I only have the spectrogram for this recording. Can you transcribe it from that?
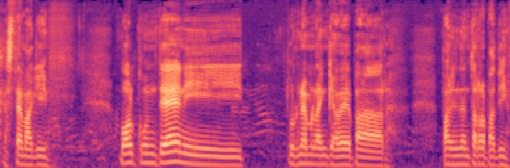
que estem aquí molt content i tornem l'any que ve per, per intentar repetir.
